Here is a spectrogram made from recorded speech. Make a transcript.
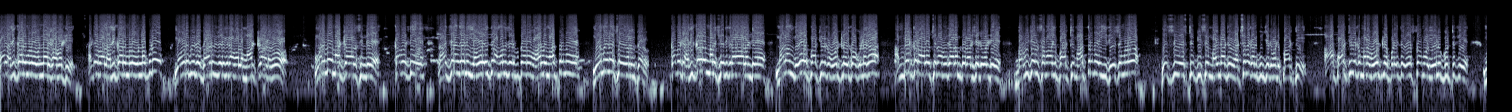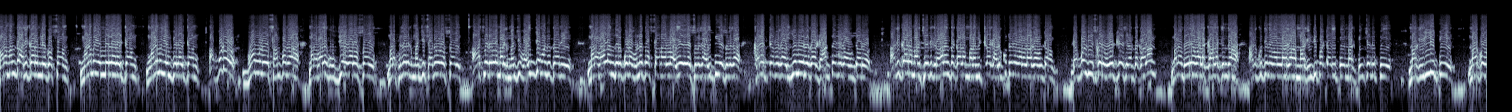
వాళ్ళు అధికారంలో ఉన్నారు కాబట్టి. అంటే వాళ్ళ అధికారంలో ఉన్నప్పుడు ఎవరి మీద దాడులు జరిగినా వాళ్ళు మాట్లాడరు. మనమే మాట్లాడాల్సిందే. కాబట్టి రాజ్యాంగాన్ని ఎవరైతే అమలు జరుపుతారో వాళ్ళు మాత్రమే ఏమైనా చేయగలుగుతారు. కాబట్టి అధికారం మన చేతికి రావాలంటే మనం వేరే పార్టీలకు ఓట్లు వేయకోకుండా అంబేద్కర్ ఆలోచన విధానంతో నడిచేటువంటి బహుజన్ సమాజ్ పార్టీ మాత్రమే ఈ దేశంలో ఎస్సీ ఎస్టీ బీసీ మైనార్టీ రక్షణ కల్పించేటువంటి పార్టీ. ఆ పార్టీలకు మన ఓట్లు ఎప్పుడైతే వేస్తామో ఏలుగు గుర్తుకి మనమంతా అధికారంలోకి వస్తాం మనము ఎమ్మెల్యేలు అవుతాం మనము ఎంపీలు అవుతాం. అప్పుడు భూములు సంపద మన వాళ్ళకి ఉద్యోగాలు వస్తాయి మన పిల్లలకు మంచి చదువులు వస్తాయి హాస్పిటల్లో మనకి మంచి వైద్యం అందుతుంది. మన వాళ్ళందరూ కూడా ఉన్నత స్థానాల్లో ఐఏఎస్లుగా ఐపీఎస్లుగా కలెక్టర్లుగా ఇంజనీర్లుగా డాక్టర్లుగా ఉంటారు. అధికారం మన చేతికి రానంత కాలం మనం ఇట్లాగా అడుగుతూనే వాళ్ళలాగా ఉంటాం. డబ్బులు తీసుకొని ఓట్లేసినంత కాలం మనం వేరే వాళ్ళ కాళ్ళ కింద అడుగు తినే వాళ్ళలాగా మాకు ఇంటి పట్టా ఇప్పి మాకు పింఛన్ ఇప్పి మాకు ఇల్లు ఇప్పి మాకు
